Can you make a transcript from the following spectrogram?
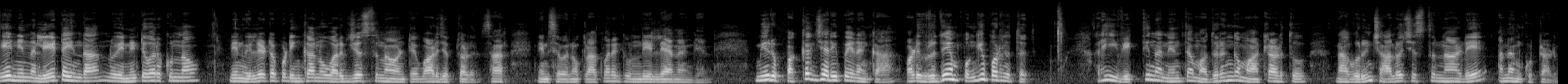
ఏ నిన్న లేట్ అయిందా నువ్వు ఎన్నింటి వరకు ఉన్నావు? నేను వెళ్ళేటప్పుడు ఇంకా నువ్వు వర్క్ చేస్తున్నావు అంటే వాడు చెప్తాడు సార్ నేను సెవెన్ ఓ క్లాక్ వరకు ఉండి వెళ్ళానండి అని. మీరు పక్కకు జరిగిపోయాక వాడి హృదయం పొంగి అరే ఈ వ్యక్తి నన్ను ఎంత మధురంగా మాట్లాడుతూ నా గురించి ఆలోచిస్తున్నాడే అని అనుకుంటాడు.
